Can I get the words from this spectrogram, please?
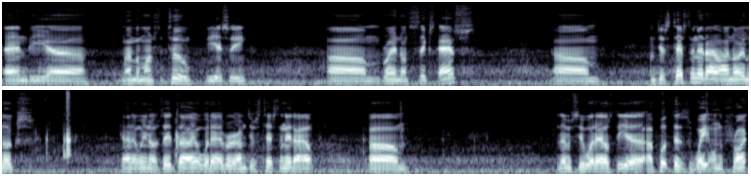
and the uh, Mamba Monster 2 ESC um, running on 6S. Um, I'm just testing it out. I know it looks kind of, you know, Z-tile, whatever. I'm just testing it out. Um, let me see what else. The uh, I put this weight on the front.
